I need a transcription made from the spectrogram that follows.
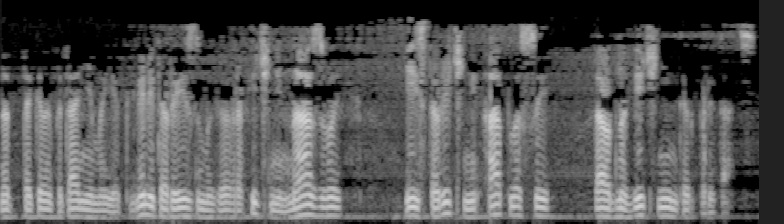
над такими питаннями, як мілітаризм, географічні назви, і історичні атласи та однобічні інтерпретації.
